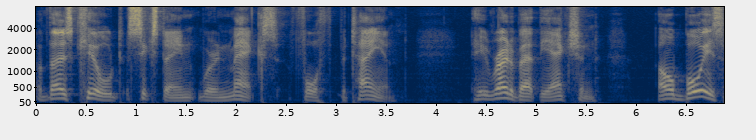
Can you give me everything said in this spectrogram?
Of those killed, 16 were in Mac's 4th Battalion. He wrote about the action. Our boys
